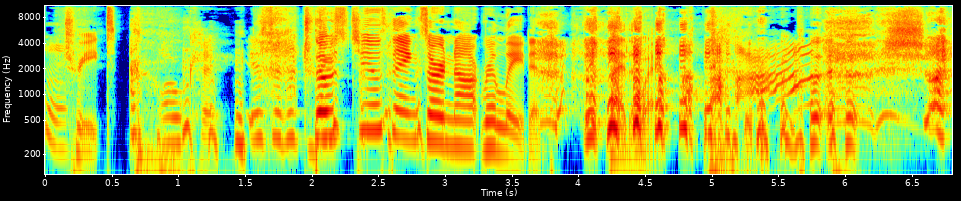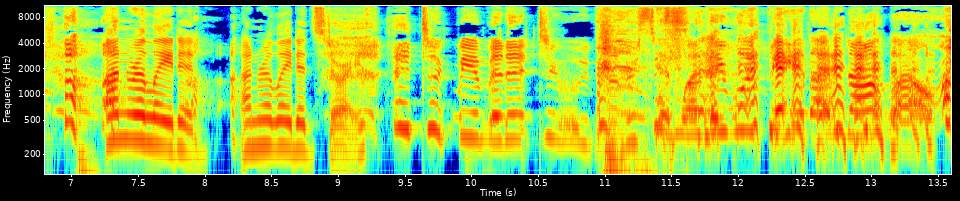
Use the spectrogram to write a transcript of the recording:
Well, treat. okay. Is it a treat? Those two things are not related, by the way. Shut up. unrelated, unrelated stories. It took me a minute to understand why they would be, and I'm not well.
